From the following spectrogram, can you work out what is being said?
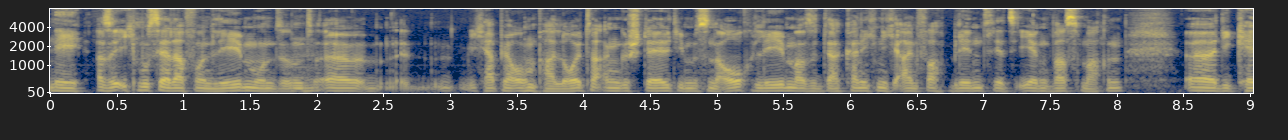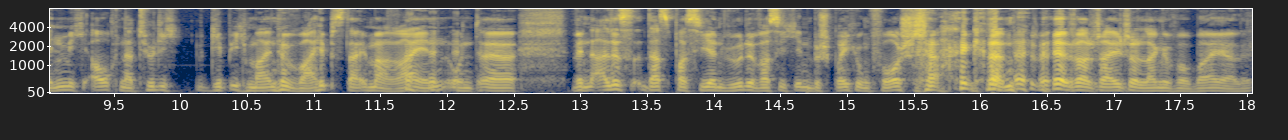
Nee, also ich muss ja davon leben und, und mhm. äh, ich habe ja auch ein paar Leute angestellt, die müssen auch leben. Also da kann ich nicht einfach blind jetzt irgendwas machen. Äh, die kennen mich auch. Natürlich gebe ich meine Vibes da immer rein. und äh, wenn alles das passieren würde, was ich in Besprechung vorschlage, dann wäre es wahrscheinlich schon lange vorbei. Alle.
